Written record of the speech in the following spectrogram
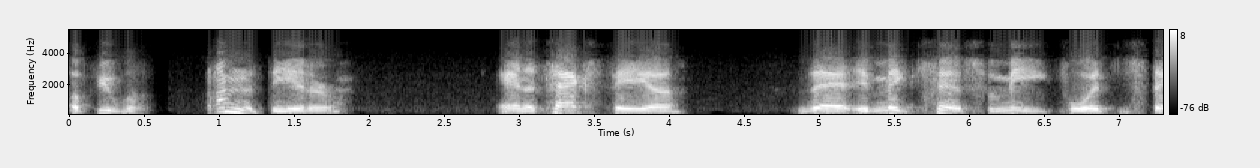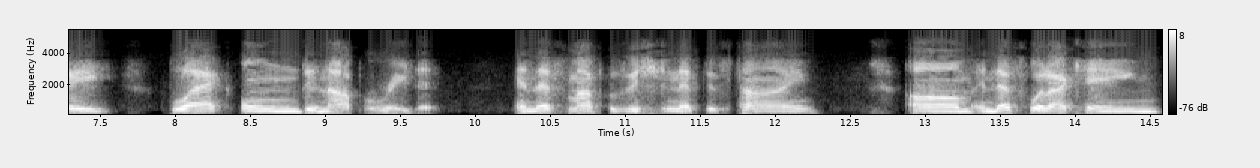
a few from the theater and a taxpayer, that it makes sense for me for it to stay black owned and operated. and that's my position at this time. Um, and that's what I came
